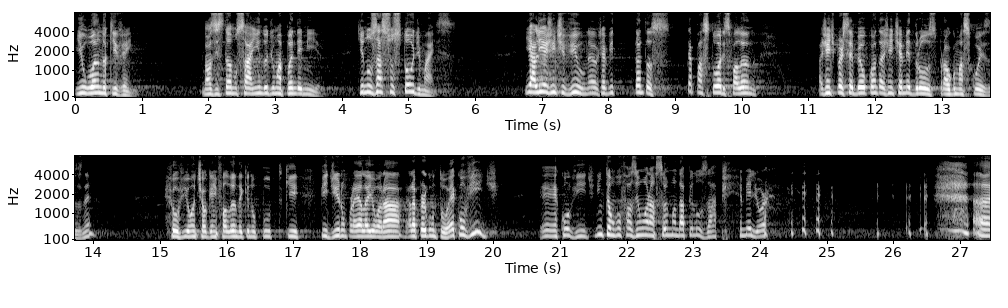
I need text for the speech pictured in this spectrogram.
E o ano que vem. Nós estamos saindo de uma pandemia que nos assustou demais. E ali a gente viu, né, eu já vi tantos, até pastores falando, a gente percebeu o quanto a gente é medroso para algumas coisas, né? Eu ouvi ontem alguém falando aqui no púlpito que pediram para ela ir orar. Ela perguntou: é Covid? É, é Covid. Então, vou fazer uma oração e mandar pelo zap. É melhor. Ah,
